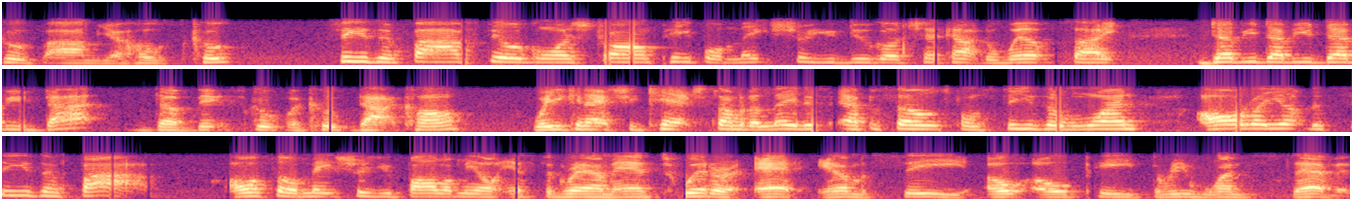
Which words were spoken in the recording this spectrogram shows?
Coop. I'm your host, Coop. Season 5 still going strong, people. Make sure you do go check out the website, www.thebigscoopwithcoop.com, where you can actually catch some of the latest episodes from Season 1 all the way up to Season 5. Also, make sure you follow me on Instagram and Twitter at MCOOP317.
